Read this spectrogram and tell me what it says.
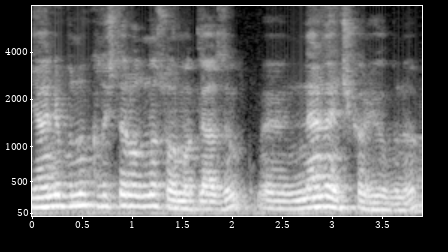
Yani bunu Kılıçdaroğlu'na sormak lazım. Ee, nereden çıkarıyor bunu?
